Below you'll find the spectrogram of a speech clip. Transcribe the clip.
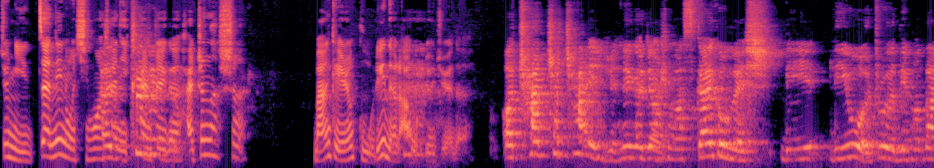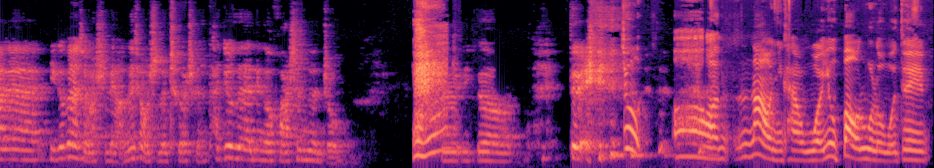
就你在那种情况下，你看这个还真的是蛮给人鼓励的啦，我就觉得。哦，插插插一句，那个叫什么 Skycomish，离离我住的地方大概一个半小时、两个小时的车程，它就在那个华盛顿州，就是一个 对。就 哦，那你看，我又暴露了我对。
